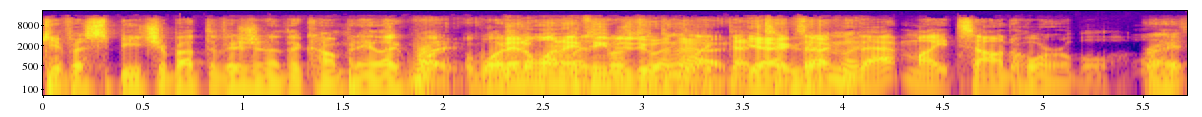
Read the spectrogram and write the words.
give a speech about the vision of the company? Like, Right. what? what They don't what want anything to do with Like, that. Yeah, to them, exactly. that might sound horrible, right?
